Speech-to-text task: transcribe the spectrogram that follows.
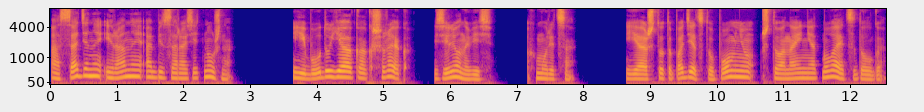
«А ссадины и раны обеззаразить нужно». «И буду я как Шрек», Зеленый весь. Хмурится. Я что-то по детству помню, что она и не отмывается долго.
